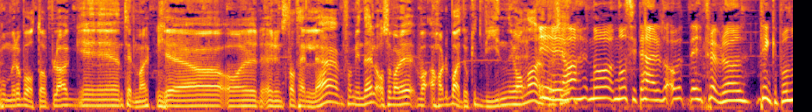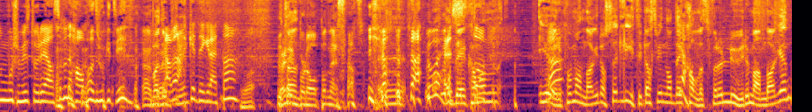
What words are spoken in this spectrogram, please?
hummer- og båtopplag i Telemark Mm. eh, og rundt Stathelle for min del. Og så var det Har du bare drukket vin, Johanna? Ja, nå, nå sitter jeg her og prøver å tenke på en morsom historie, jeg også, men jeg har bare drukket vin. Ja, drukket men Er ikke det greit, da? Du er litt blå på nesa. altså. Ja, det er jo høst. Kan man gjøre på mandager også. Et lite glass vin, og det Ja. kalles for å lure mandagen.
